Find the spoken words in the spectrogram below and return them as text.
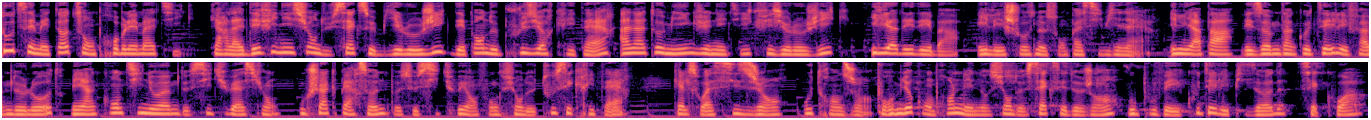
Toutes ces méthodes sont problématiques, car la définition du sexe biologique dépend de plusieurs critères, anatomiques, génétiques, physiologiques. Il y a des débats, et les choses ne sont pas si binaires. Il n'y a pas les hommes d'un côté, les femmes de l'autre, mais un continuum de situations où chaque personne peut se situer en fonction de tous ces critères, qu'elle soit cisgenre ou transgenre. Pour mieux comprendre les notions de sexe et de genre, vous pouvez écouter l'épisode C'est quoi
